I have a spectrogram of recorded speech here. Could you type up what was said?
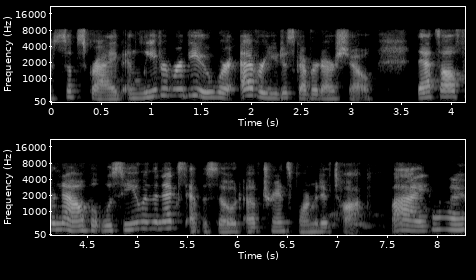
subscribe, and leave a review wherever you discovered our show. That's all for now, but we'll see you in the next episode of Transformative Talk. Bye. Bye.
